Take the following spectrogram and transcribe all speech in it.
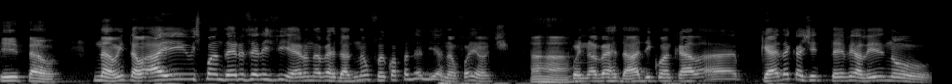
Então, não, então, aí os pandeiros eles vieram, na verdade, não foi com a pandemia, não, foi antes. Aham. Foi, na verdade, com aquela queda que a gente teve ali no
